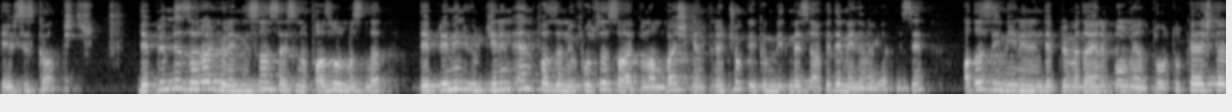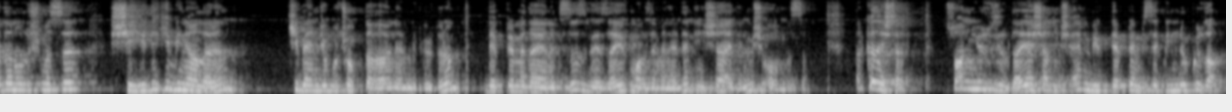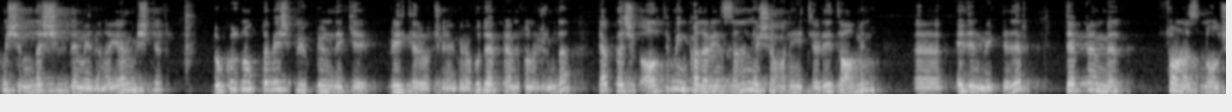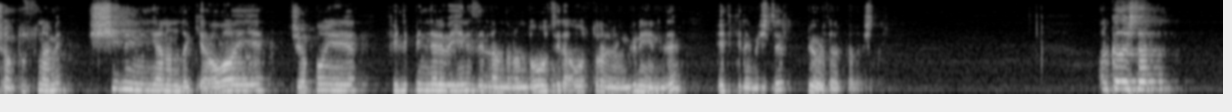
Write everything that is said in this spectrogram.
evsiz kalmıştır. Depremde zarar gören insan sayısının fazla olmasında depremin ülkenin en fazla nüfusa sahip olan başkentine çok yakın bir mesafede meydana gelmesi, ada zemininin depreme dayanıklı olmayan tortul kayaçlardan oluşması, şehirdeki binaların ki bence bu çok daha önemli bir durum, depreme dayanıksız ve zayıf malzemelerden inşa edilmiş olması. Arkadaşlar son yüzyılda yaşanmış en büyük deprem ise 1960 yılında Şili'de meydana gelmiştir. 9.5 büyüklüğündeki Richter ölçüğüne göre bu deprem sonucunda yaklaşık 6000 kadar insanın yaşamını yitirdiği tahmin e, edilmektedir. Deprem ve sonrasında oluşan tsunami Şili'nin yanındaki Hawaii'yi, Japonya'yı Filipinleri ve Yeni Zelanda'nın doğusuyla Avustralya'nın güneyini de etkilemiştir diyoruz arkadaşlar. Arkadaşlar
